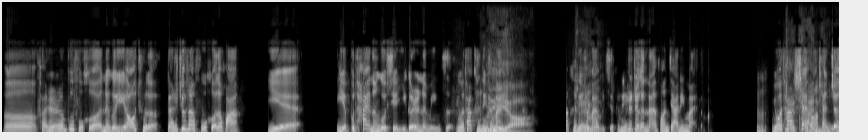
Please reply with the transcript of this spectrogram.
呃，反正是不符合那个要求的。但是就算符合的话，也也不太能够写一个人的名字，因为他肯定是买，他肯定是买不起，肯定是这个男方家里买的嘛，嗯，因为他晒房产证，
